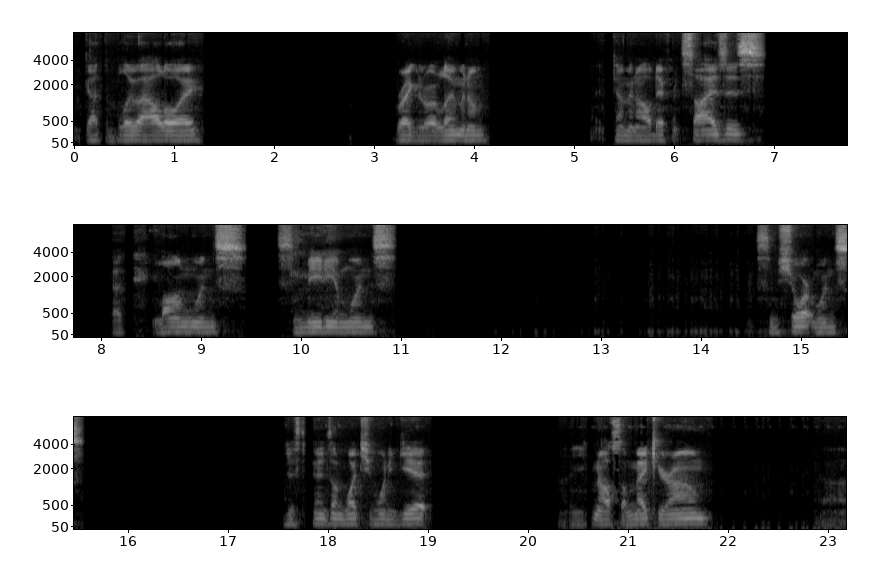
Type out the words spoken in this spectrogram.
You've got the blue alloy regular aluminum. They come in all different sizes. Got long ones, some medium ones, some short ones. Just depends on what you want to get. Uh, you can also make your own. Uh,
